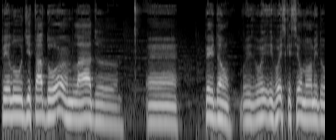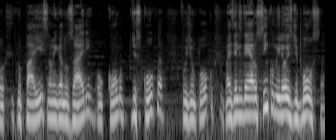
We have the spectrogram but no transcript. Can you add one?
pelo ditador lá do. É, perdão, eu vou, eu vou, esquecer o nome do, do país, se não me engano, Zaire ou Congo, desculpa, fugi um pouco, mas eles ganharam 5 milhões de bolsa,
